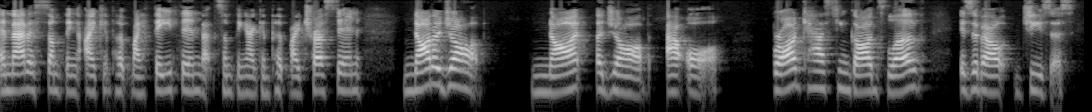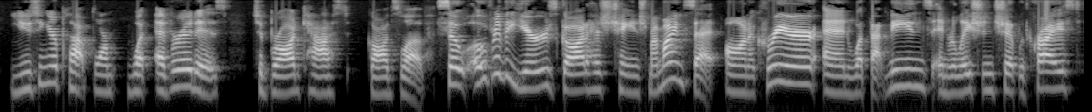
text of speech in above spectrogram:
And that is something I can put my faith in. That's something I can put my trust in. Not a job, not a job at all. Broadcasting God's love is about Jesus, using your platform, whatever it is, to broadcast God's love. So, over the years, God has changed my mindset on a career and what that means in relationship with Christ.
